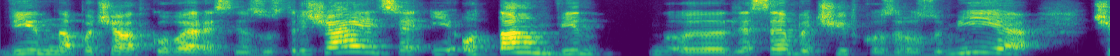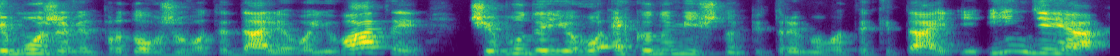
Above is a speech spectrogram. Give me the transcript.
Він на початку вересня зустрічається, і отам він для себе чітко зрозуміє, чи може він продовжувати далі воювати, чи буде його економічно підтримувати Китай і Індія,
